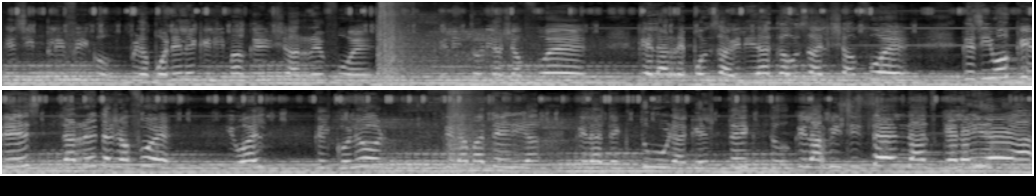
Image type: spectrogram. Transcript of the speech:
que simplifico, pero ponele que la imagen ya re fue, que la historia ya fue, que la responsabilidad causal ya fue, que si vos querés, la reta ya fue. Igual el color, que la materia, que la textura, que el texto, que las bicisendas, que la idea.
